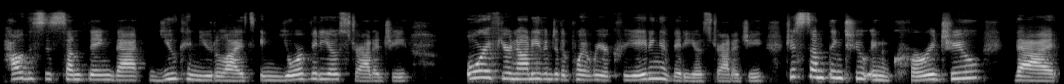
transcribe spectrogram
how this is something that you can utilize in your video strategy or if you're not even to the point where you're creating a video strategy, just something to encourage you that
